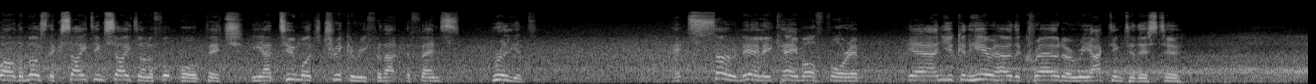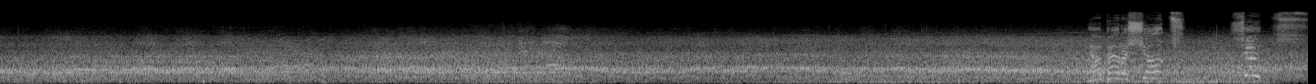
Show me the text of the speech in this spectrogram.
Well, the most exciting sight on a football pitch. He had too much trickery for that defence. Brilliant. It so nearly came off for him. Yeah, and you can hear how the crowd are reacting to this too. How about a shot? Shoots!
